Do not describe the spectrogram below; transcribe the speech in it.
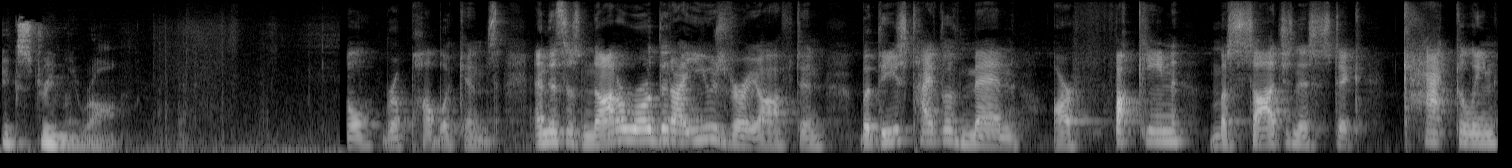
extremely wrong. Republicans. And this is not a word that I use very often, but these type of men are fucking misogynistic, cackling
